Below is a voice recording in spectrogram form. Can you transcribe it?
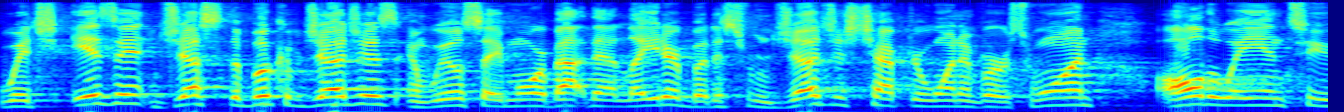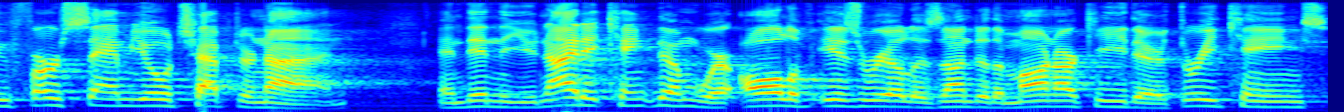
which isn't just the book of Judges, and we'll say more about that later, but it's from Judges chapter 1 and verse 1 all the way into 1 Samuel chapter 9. And then the United Kingdom, where all of Israel is under the monarchy. There are three kings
